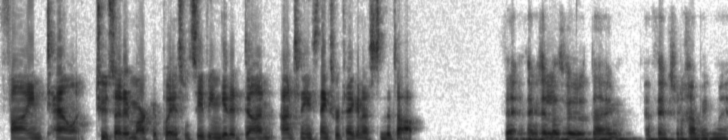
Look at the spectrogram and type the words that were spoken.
find talent. Two sided marketplace. We'll see if we can get it done. Anthony, thanks for taking us to the top. Th- thanks a lot for your time, and thanks for having me.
